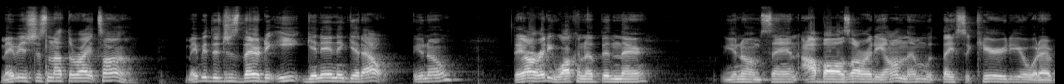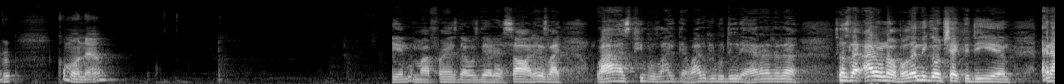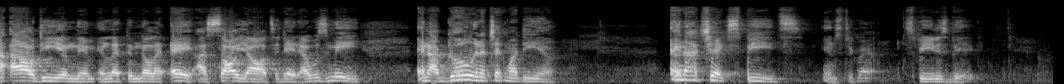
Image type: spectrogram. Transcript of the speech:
Maybe it's just not the right time. Maybe they're just there to eat, get in and get out, you know? They already walking up in there. You know what I'm saying? Eyeball's already on them with their security or whatever. Come on now. and my friends that was there that saw it, it was like, why is people like that? Why do people do that? Da, da, da. So it's like, I don't know, but let me go check the DM and I, I'll DM them and let them know, like, hey, I saw y'all today. That was me. And I go and I check my DM and I check Speed's Instagram. Speed is big.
